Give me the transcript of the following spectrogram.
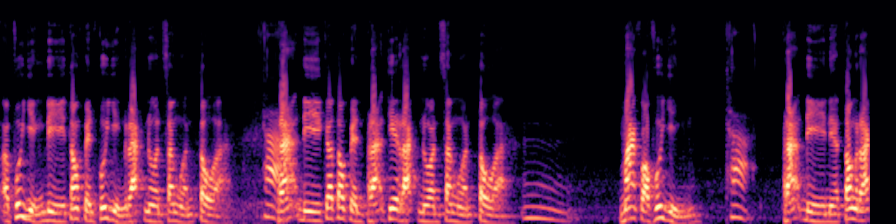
เอ่อผู้หญิงดีต้องเป็นผู้หญิงรักนวลสงวนตัวค่ะพระดีก็ต้องเป็นพระที่รักนวลสงวนตัวอืมมากกว่าผู้หญิงค่ะพระดีเนี่ยต้องรัก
